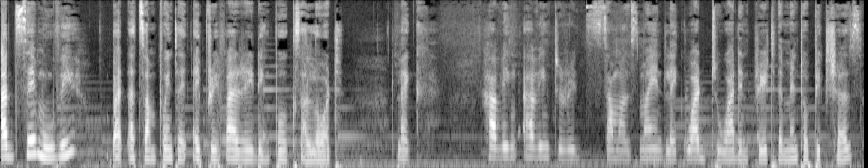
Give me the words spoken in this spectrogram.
I'd say movie, but at some point I, I prefer reading books a lot. Like having having to read someone's mind like word to word and create the mental pictures.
